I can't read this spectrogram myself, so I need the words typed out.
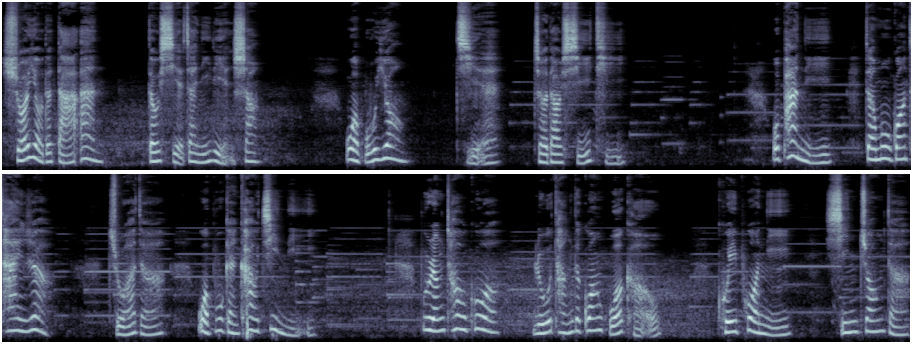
所有的答案都写在你脸上，我不用解这道习题。我怕你的目光太热，灼得我不敢靠近你，不能透过炉膛的光火口窥破你心中的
